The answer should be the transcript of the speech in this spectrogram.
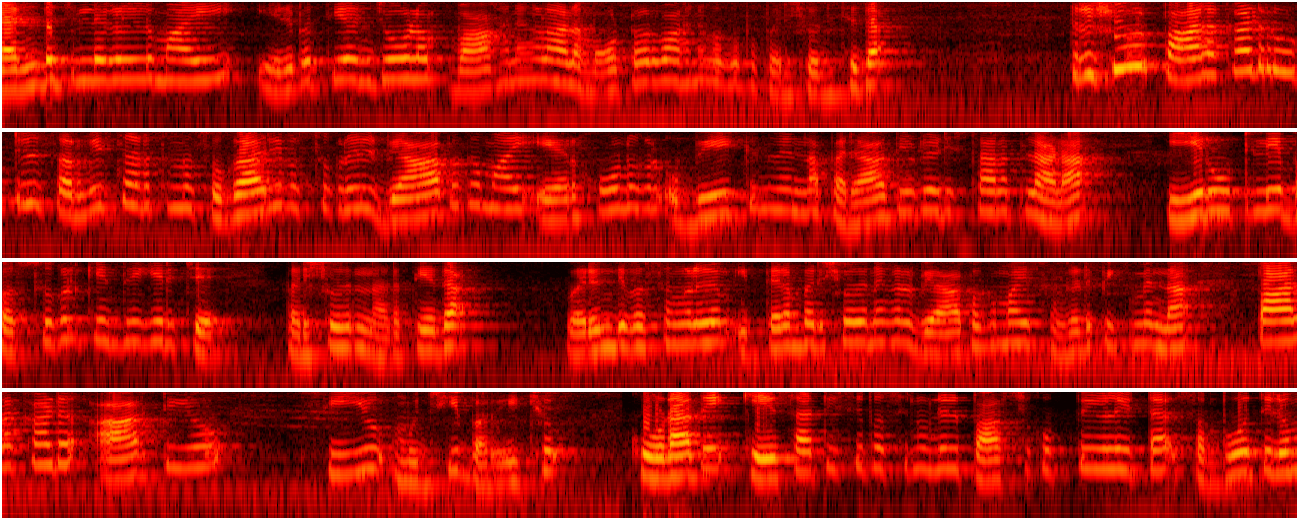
രണ്ട് ജില്ലകളിലുമായി എഴുപത്തിയഞ്ചോളം വാഹനങ്ങളാണ് മോട്ടോർ വാഹന വകുപ്പ് പരിശോധിച്ചത്. തൃശൂർ പാലക്കാട് റൂട്ടിൽ സർവീസ് നടത്തുന്ന സ്വകാര്യ ബസ്സുകളിൽ വ്യാപകമായി എയർ ഹോണുകൾ ഉപയോഗിക്കുന്നുവെന്ന പരാതിയുടെ അടിസ്ഥാനത്തിലാണ് ഈ റൂട്ടിലെ ബസ്സുകൾ കേന്ദ്രീകരിച്ച് പരിശോധന നടത്തിയത്. വരും ദിവസങ്ങളിലും ഇത്തരം പരിശോധനകൾ വ്യാപകമായി സംഘടിപ്പിക്കുമെന്ന് Palakkad R T O C U Mujeeb അറിയിച്ചു. കൂടാതെ K S R T C ബസ്സിനുള്ളിൽ പ്ലാസ്റ്റിക് കുപ്പികളിട്ട സംഭവത്തിലും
